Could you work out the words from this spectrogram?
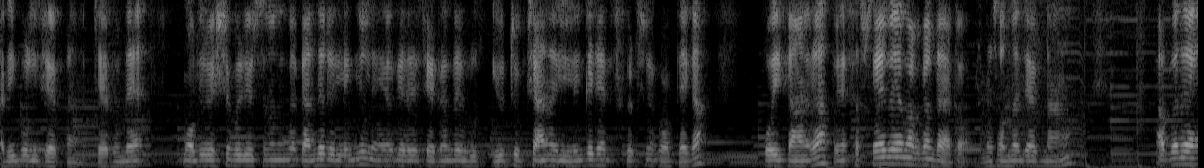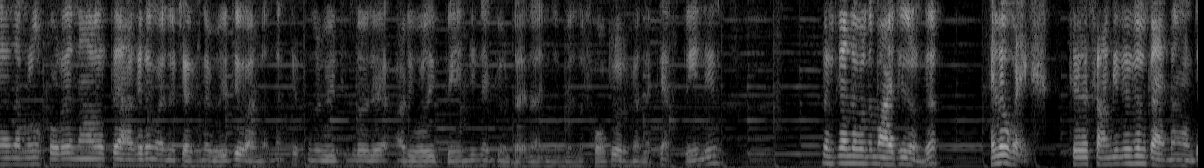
അടിപൊളി ചേട്ടനാണ്. ചേട്ടന്റെ മോട്ടിവേഷൻ വീഡിയോസ് നിങ്ങൾ കണ്ടിട്ടില്ലെങ്കിൽ നിങ്ങൾക്ക് ചേട്ടന്റെ യൂട്യൂബ് ചാനൽ ലിങ്ക് ഞാൻ ഡിസ്ക്രിപ്ഷനിൽ കൊടുത്തേക്കാം. പോയി കാണുക. പിന്നെ സബ്സ്ക്രൈബ് ചെയ്യാൻ മറക്കണ്ട കേട്ടോ. നമ്മുടെ സ്വന്തം ചേട്ടനാണ്. അപ്പോൾ തന്നെ നമ്മൾ കുറേ നാളത്തെ ആഗ്രഹമായിരുന്നു ചേട്ടന്റെ വീട്ടിൽ വരണം ചേട്ടന്റെ വീട്ടിലൊരു അടിപൊളി പെയിന്റിങ്ങൊക്കെ ഉണ്ടായിരുന്നു അതിന് ഫോട്ടോ എടുക്കാനൊക്കെ. പെയിന്റിങ് തൽക്കാലം ഇവിടെ മാറ്റിയിട്ടുണ്ട്. ഹലോ ഗൈസ് ചില സാങ്കേതിക കാരണം കൊണ്ട്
